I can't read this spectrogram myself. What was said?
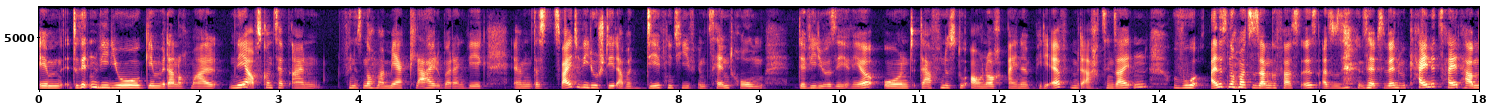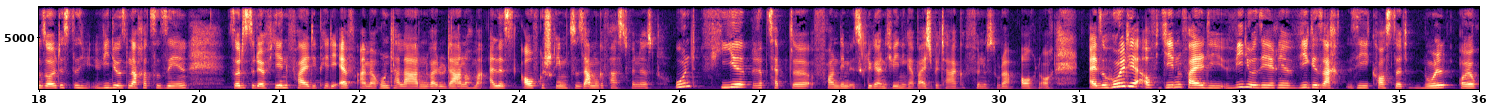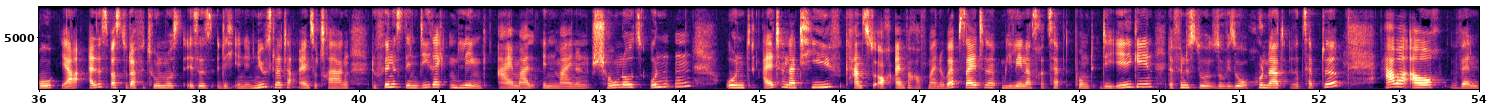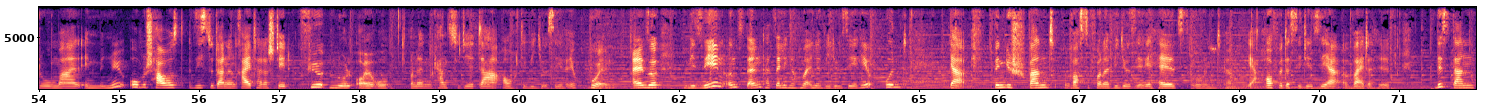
Im dritten Video gehen wir dann nochmal näher aufs Konzept ein, findest nochmal mehr Klarheit über deinen Weg. Ähm, das zweite Video steht aber definitiv im Zentrum der Videoserie und da findest du auch noch eine PDF mit 18 Seiten, wo alles nochmal zusammengefasst ist. Also selbst wenn du keine Zeit haben solltest, die Videos nachher zu sehen, solltest du dir auf jeden Fall die PDF einmal runterladen, weil du da nochmal alles aufgeschrieben zusammengefasst findest. Und vier Rezepte von dem Ist Klüger nicht weniger Beispieltag findest du da auch noch. Also hol dir auf jeden Fall die Videoserie. Wie gesagt, sie kostet 0 Euro. Ja, alles, was du dafür tun musst, ist es, dich in den Newsletter einzutragen. Du findest den direkten Link einmal in meinen Show Notes unten. Und alternativ kannst du auch einfach auf meine Webseite milenasrezept.de gehen. Da findest du sowieso 100 Rezepte. Aber auch wenn du mal im Menü oben schaust, siehst du dann einen Reiter, da steht für 0 Euro. Und dann kannst du dir da auch die Videoserie holen. Also wir sehen uns dann tatsächlich nochmal in der Videoserie und ja, ich bin gespannt, was du von der Videoserie hältst und ähm, ja, hoffe, dass sie dir sehr weiterhilft. Bis dann!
